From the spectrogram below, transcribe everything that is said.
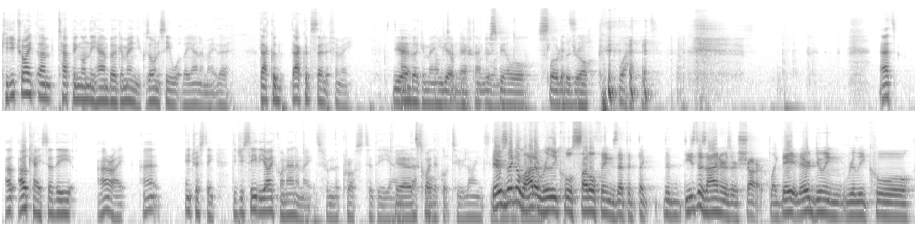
could you try um, tapping on the hamburger menu because I want to see what they animate there. That could that could sell it for me. Yeah, hamburger menu. I'm getting there. I'm just being a little slow to Let's the draw. what happens? That's Oh, okay, so the all right, uh, interesting. Did you see the icon animates from the cross to the? Um, yeah, that's, that's cool. why they've got two lines. There's like a lot of really cool subtle things that the like the, these designers are sharp. Like they they're doing really cool.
